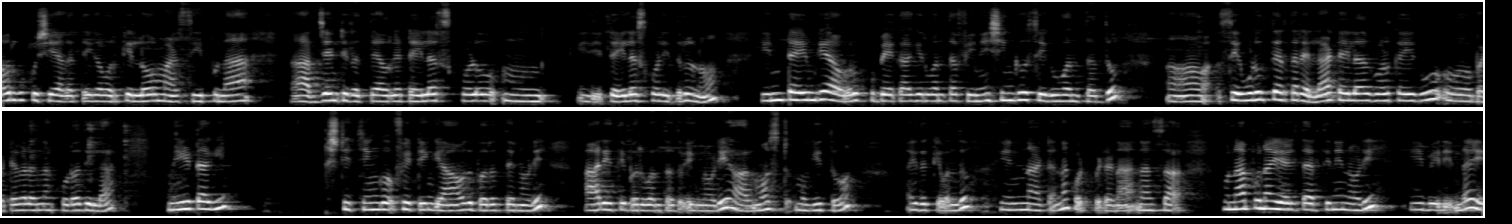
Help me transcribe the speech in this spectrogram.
ಅವ್ರಿಗೂ ಖುಷಿ ಆಗುತ್ತೆ. ಈಗ ವರ್ಕ್ ಎಲ್ಲೋ ಮಾಡಿಸಿ, ಪುನಃ ಅರ್ಜೆಂಟ್ ಇರುತ್ತೆ. ಅವ್ರಿಗೆ ಟೈಲರ್ಸ್ಗಳು ಈ ಟೈಲರ್ಸ್ಗಳು ಇದ್ರೂ ಇನ್ ಟೈಮ್ಗೆ ಅವ್ರಿಗೆ ಬೇಕಾಗಿರುವಂಥ ಫಿನಿಶಿಂಗು ಸಿಗುವಂಥದ್ದು ಸಿ, ಹುಡುಕ್ತಾ ಇರ್ತಾರೆ. ಎಲ್ಲ ಟೈಲರ್ಗಳ ಕೈಗೂ ಬಟ್ಟೆಗಳನ್ನು ಕೊಡೋದಿಲ್ಲ. ನೀಟಾಗಿ ಸ್ಟಿಚಿಂಗು ಫಿಟ್ಟಿಂಗ್ ಯಾವುದು ಬರುತ್ತೆ ನೋಡಿ, ಆ ರೀತಿ ಬರುವಂಥದ್ದು. ಈಗ ನೋಡಿ ಆಲ್ಮೋಸ್ಟ್ ಮುಗೀತು. ಇದಕ್ಕೆ ಒಂದು ಹೆಣ್ಣಾಟನ್ನು ಕೊಟ್ಬಿಡೋಣ. ನಾನು ಸಹ ಪುನಃ ಪುನಃ ಹೇಳ್ತಾ ಇರ್ತೀನಿ ನೋಡಿ, ಈ ಬೀಡಿಂದ ಈ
